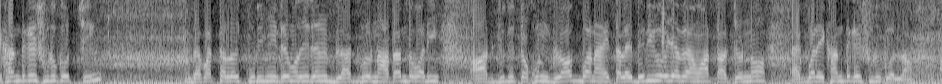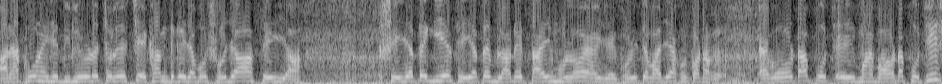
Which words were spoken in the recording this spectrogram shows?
এখান থেকেই শুরু করছি। ব্যাপারটা হলো ওই কুড়ি মিনিটের মধ্যে যদি আমি ব্লাডগুলো না টানতে পারি, আর যদি তখন ব্লগ বানাই তাহলে দেরি হয়ে যাবে আমার, তার জন্য একবার এখান থেকে শুরু করলাম। আর এখন এই যে দিল্লি রোডে চলে এসেছে, এখান থেকে যাব সোজা সেইয়া। সেই যাতে গিয়ে সেই যাতে ব্লাডের টাইম হলো, এই যে ঘড়িতে বাজে এখন কটা, এগারোটা এই মানে বারোটা পঁচিশ,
